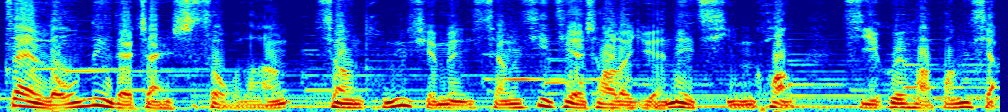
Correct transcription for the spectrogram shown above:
在楼内的展示走廊向同学们详细介绍了园内情况及规划方向。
